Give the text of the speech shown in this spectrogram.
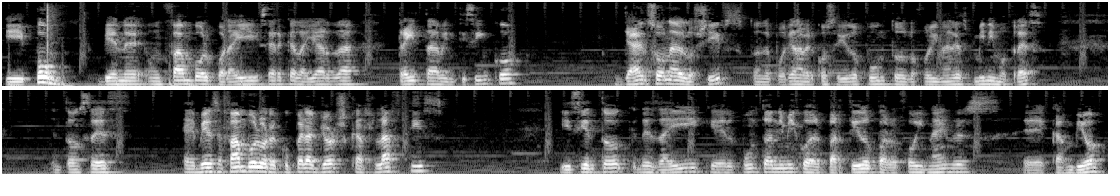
Y ¡pum! Viene un fumble por ahí cerca de la yarda 30-25. Ya en zona de los Chiefs, donde podrían haber conseguido puntos los 49 mínimo 3. Entonces, eh, viene ese fumble, lo recupera George Karlaftis. Y siento desde ahí que el punto anímico del partido para los 49ers eh, cambió.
